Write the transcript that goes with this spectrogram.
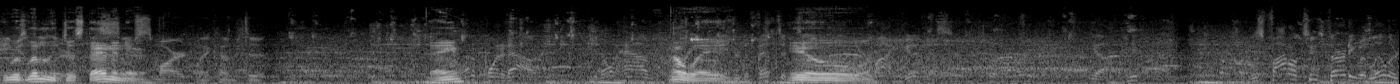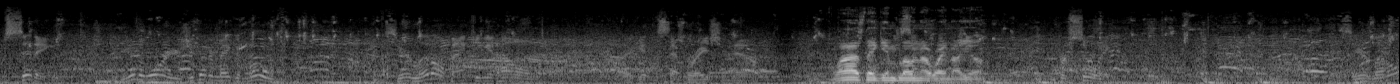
He was literally just standing there. smart when it comes to Dame. Let him point it out. You don't have No way. Ew. team. Oh, my goodness. This final 230 with Lillard sitting. You're the Warriors. You better make a move. You're Little banking it home. they're getting separation now. Why is they getting blown out right now, yo? Pursuing. Sear Little.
